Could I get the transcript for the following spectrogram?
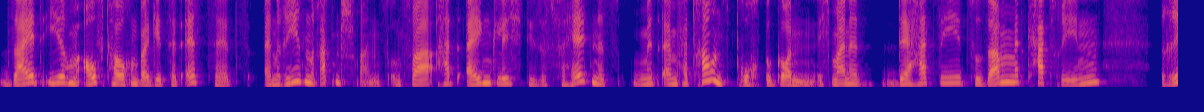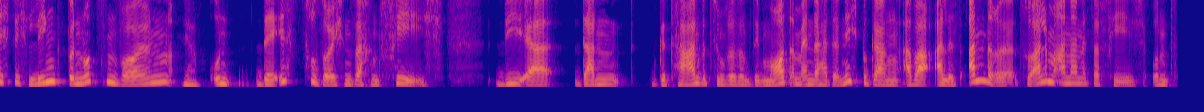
seit ihrem Auftauchen bei GZSZ ein riesen Rattenschwanz. Und zwar hat eigentlich dieses Verhältnis mit einem Vertrauensbruch begonnen. Ich meine, der hat sie zusammen mit Katrin richtig link benutzen wollen. Ja. Und der ist zu solchen Sachen fähig, die er dann getan, beziehungsweise den Mord am Ende hat er nicht begangen, aber alles andere, zu allem anderen ist er fähig. Und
